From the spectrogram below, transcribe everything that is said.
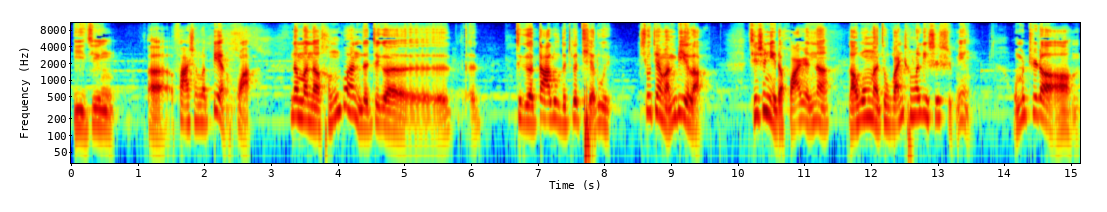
已经呃发生了变化。那么呢，横贯的这个呃这个大陆的这个铁路。修建完毕了，其实你的华人呢，劳工呢就完成了历史使命。我们知道啊，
